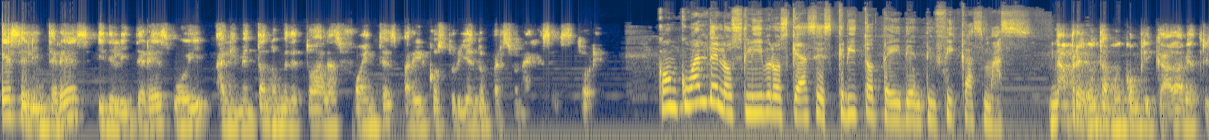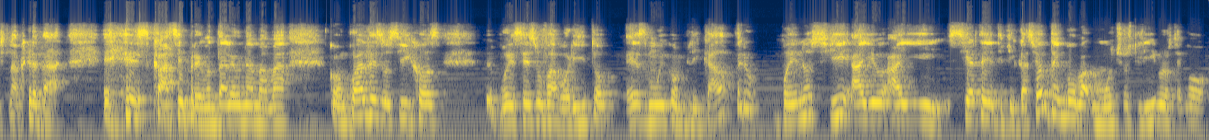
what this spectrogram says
es el interés y del interés voy alimentándome de todas las fuentes para ir construyendo personajes en historia. ¿Con cuál de los libros que has escrito te identificas más? Una pregunta muy complicada, Beatriz, la verdad. Es casi preguntarle a una mamá con cuál de sus hijos pues es su favorito. Es muy complicado, pero bueno, sí hay, hay cierta identificación. Tengo muchos libros, tengo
